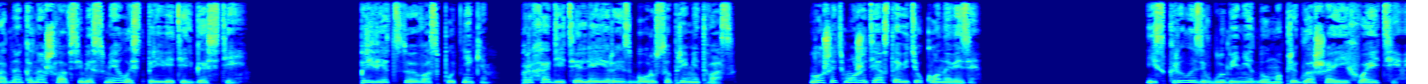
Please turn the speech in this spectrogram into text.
однако нашла в себе смелость приветить гостей. «Приветствую вас, путники. Проходите, Лейра из Боруса примет вас. Лошадь можете оставить у коновизи и скрылась в глубине дома, приглашая их войти.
